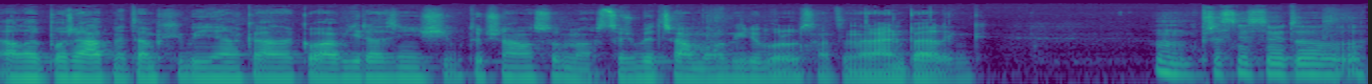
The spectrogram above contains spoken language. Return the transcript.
ale pořád mi tam chybí nějaká taková výraznější útočná osobnost, což by třeba mohl být do budoucna ten Ryan Pelling. Hmm, přesně si mi to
